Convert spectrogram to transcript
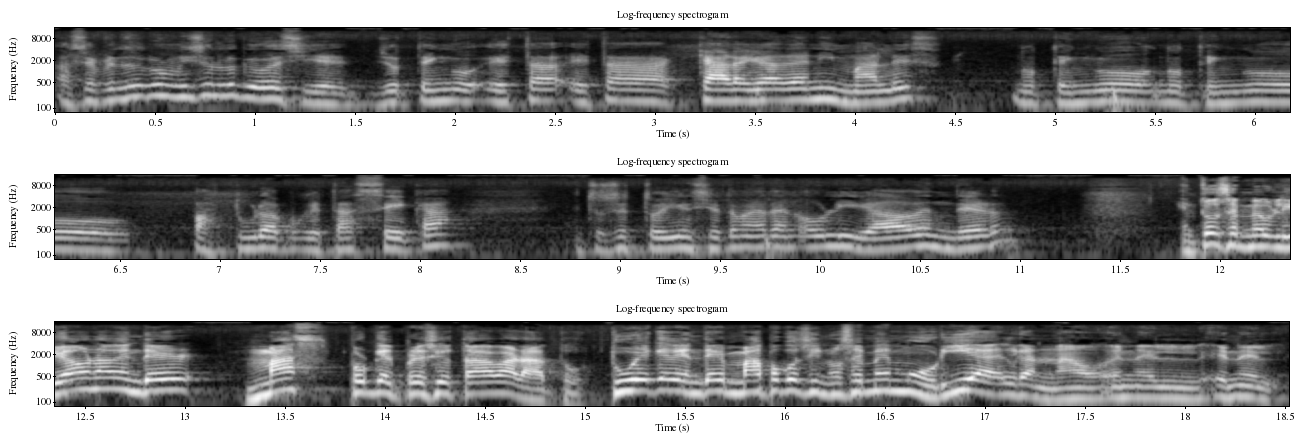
Hacer frente a sus compromisos es lo que voy a decir. Yo tengo esta, esta carga de animales, no tengo, no tengo pastura porque está seca entonces estoy en cierta manera obligado a vender. Entonces me obligaron a vender más porque el precio estaba barato. Tuve que vender más porque si no se me moría el ganado en el, en el...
